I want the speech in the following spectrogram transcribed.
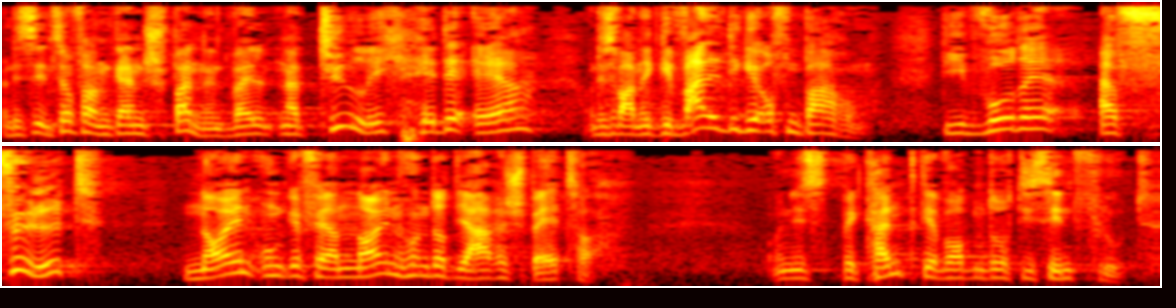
Und das ist insofern ganz spannend, weil natürlich hätte er, und es war eine gewaltige Offenbarung, die wurde erfüllt neun, ungefähr 900 Jahre später und ist bekannt geworden durch die Sintflut.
